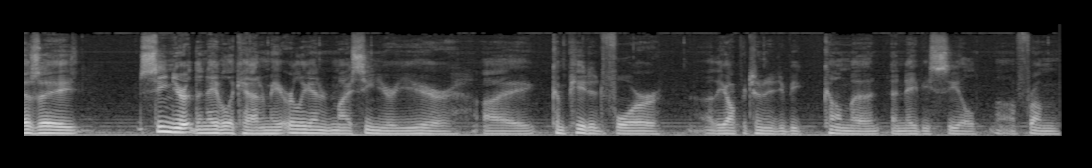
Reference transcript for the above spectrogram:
As a senior at the Naval Academy, early in my senior year, I competed for uh, the opportunity to become a, a Navy SEAL uh, from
